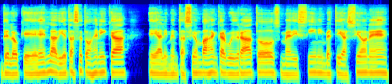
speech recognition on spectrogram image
de lo que es la dieta cetogénica eh, alimentación baja en carbohidratos, medicina, investigaciones,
